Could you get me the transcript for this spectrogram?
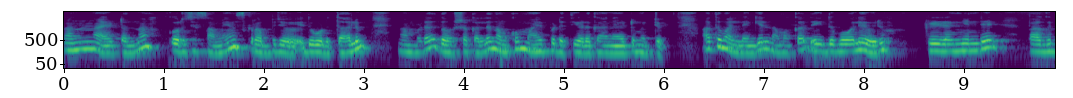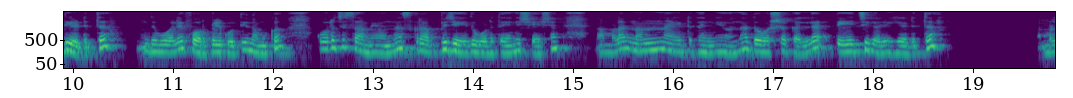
നന്നായിട്ടൊന്ന് കുറച്ച് സമയം സ്ക്രബ് ചെയ്ത് കൊടുത്താലും നമ്മുടെ ദോശക്കല്ല് നമുക്ക് മയപ്പെടുത്തിയെടുക്കാനായിട്ട് പറ്റും. അതുമല്ലെങ്കിൽ നമുക്ക് ഇതുപോലെ ഒരു കിഴങ്ങിന്റെ പകുതി എടുത്ത് ഇതുപോലെ ഫോർക്കിൽ കുത്തി നമുക്ക് കുറച്ച് സമയം ഒന്ന് സ്ക്രബ് ചെയ്ത് കൊടുത്തതിന് ശേഷം നമ്മൾ നന്നായിട്ട് തന്നെ ഒന്ന് ദോശക്കല്ല് തേച്ച് കഴുകിയെടുത്ത് നമ്മൾ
